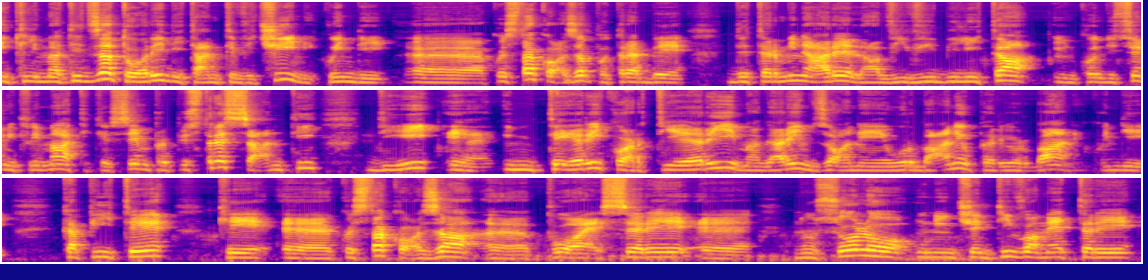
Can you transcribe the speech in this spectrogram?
i climatizzatori di tanti vicini, quindi eh, questa cosa potrebbe determinare la vivibilità in condizioni climatiche sempre più stressanti di eh, interi quartieri, magari in zone urbane o periurbane. Quindi capite che eh, questa cosa eh, può essere eh, non solo un incentivo a mettere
